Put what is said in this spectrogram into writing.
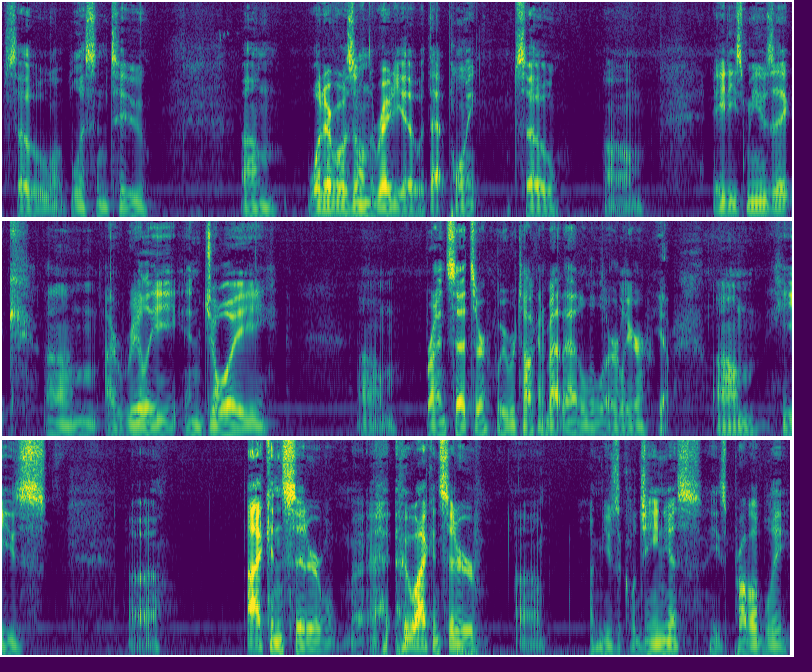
so I've listened to um, whatever was on the radio at that point. So, um, 80s music, um, I really enjoy um, Brian Setzer. We were talking about that a little earlier. Yep. Um, he's, uh, I consider, who I consider uh, a musical genius. He's probably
